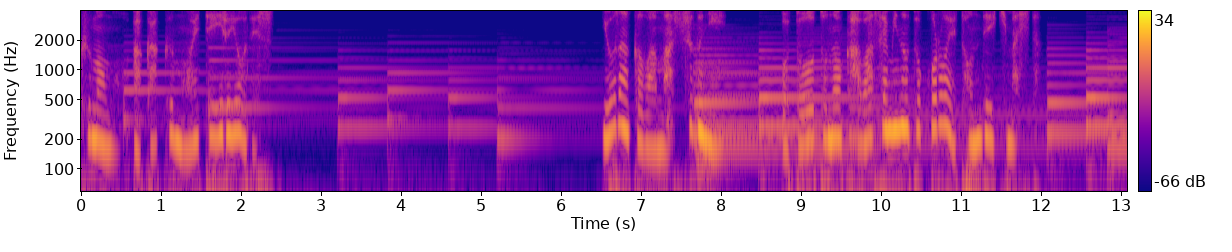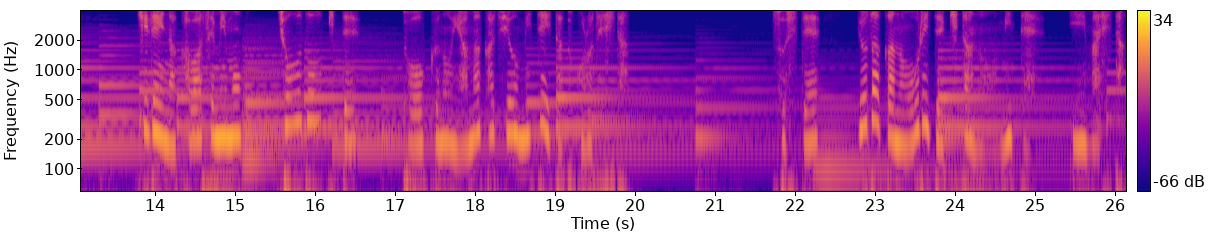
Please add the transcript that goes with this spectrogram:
雲も赤く燃えているようです。ヨダカはまっすぐに弟のカワセミのところへ飛んでいきました。綺麗なカワセミもちょうど起きて遠くの山火事を見ていたところでした。そして夜高の降りてきたのを見て言いました。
